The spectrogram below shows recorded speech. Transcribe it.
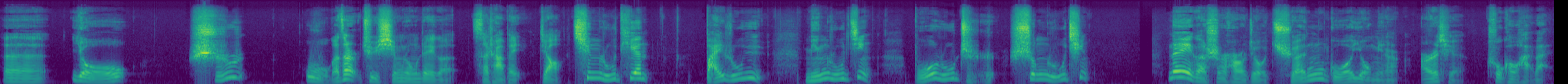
呃，有十五个字去形容这个瓷茶杯，叫清如天，白如玉，明如镜，薄如纸，声如磬。那个时候就全国有名，而且出口海外。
